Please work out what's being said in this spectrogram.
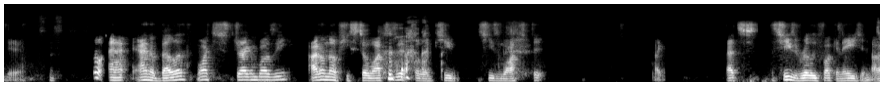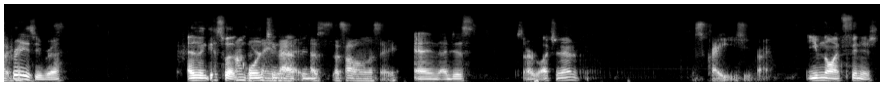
Yeah. Oh, A- Annabella watched Dragon Ball Z. I don't know if she still watches it, but like she she's watched it. Like that's she's really fucking Asian. It's Dog. crazy, bro. And then guess what? I'm Quarantine that. happened, That's that's all I'm gonna say. and I just started watching anime. It's crazy, bro. Even though I finished,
